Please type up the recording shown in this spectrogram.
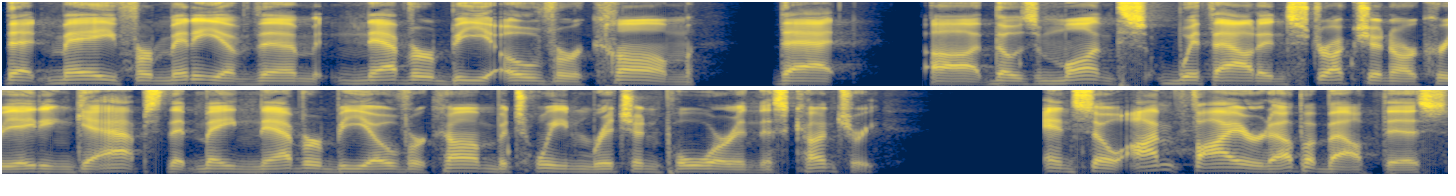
that may, for many of them, never be overcome. That uh, those months without instruction are creating gaps that may never be overcome between rich and poor in this country. And so I'm fired up about this.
